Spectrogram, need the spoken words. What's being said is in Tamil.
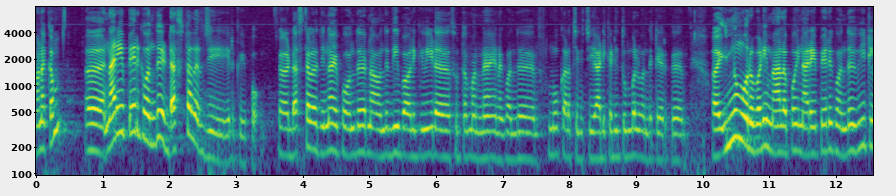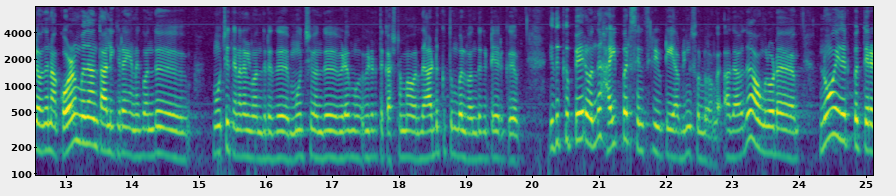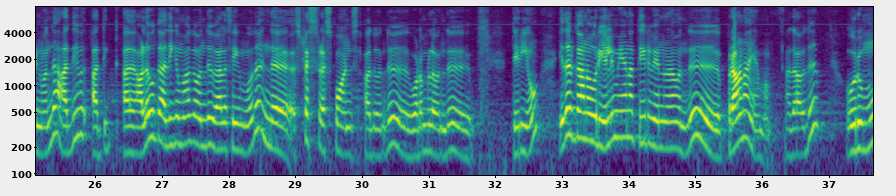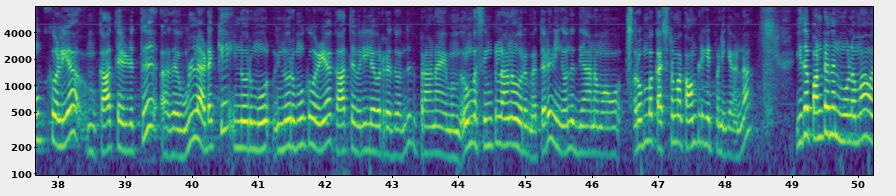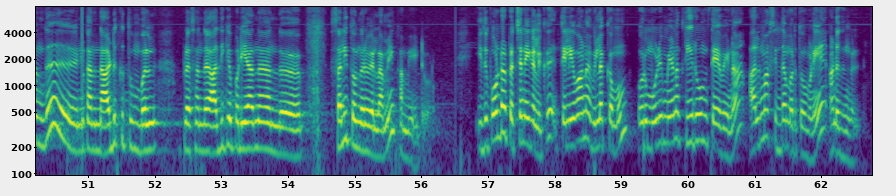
வணக்கம். நிறைய பேருக்கு வந்து டஸ்ட் அலர்ஜி இருக்குது இப்போது டஸ்ட் அலர்ஜினா இப்போ வந்து நான் வந்து தீபாவளிக்கு வீடை சுத்தம் பண்ணேன். எனக்கு வந்து மூக்கடைச்சிக்கிச்சு அடிக்கடி தும்பல் வந்துட்டே இருக்குது இன்னும் ஒரு படி மேலே போய் நிறைய பேருக்கு வந்து வீட்டில் வந்து நான் குழம்பு தான் தாளிக்கிறேன். எனக்கு வந்து மூச்சு திணறல் வந்துடுது மூச்சு வந்து விட மு- விடுறது கஷ்டமாக வருது அடுக்கு தும்பல் வந்துக்கிட்டே இருக்குது இதுக்கு பேர் வந்து ஹைப்பர் சென்சிட்டிவிட்டி அப்படின்னு சொல்லுவாங்க. அதாவது அவங்களோட நோய் எதிர்ப்பு திறன் வந்து அதி அதி அளவுக்கு அதிகமாக வந்து வேலை செய்யும் போது இந்த ஸ்ட்ரெஸ் ரெஸ்பான்ஸ் அது வந்து உடம்புல வந்து தெரியும். இதற்கான ஒரு எளிமையான தீர்வு என்னன்னா வந்து பிராணாயாமம். அதாவது ஒரு மூக்கு வழியாக காற்றை இழுத்து அதை உள்ளே அடக்கி இன்னொரு மூ இன்னொரு மூக்கு வழியாக காற்றை வெளியில் விடுறது வந்து பிராணாயாமம். ரொம்ப சிம்பிளான ஒரு மெத்தடு நீங்கள் வந்து தியானமாகவும் ரொம்ப கஷ்டமாக காம்ப்ளிகேட் பண்ணிக்க வேண்டாம். இதை பண்ணுறதன் மூலமாக வந்து எனக்கு அந்த அடுக்கு தும்பல் ப்ளஸ் அந்த அதிகப்படியான அந்த சளி தொந்தரவு எல்லாமே கம்மியாயிட்டு வரும். இது போன்ற பிரச்சனைகளுக்கு தெளிவான விளக்கமும் ஒரு முழுமையான தீர்வும் தேவைன்னா அல்மா சித்த மருத்துவமனையை அணுகுங்கள்.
